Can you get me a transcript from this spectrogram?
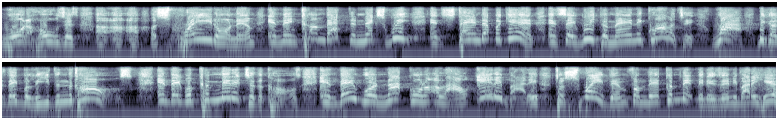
water hoses uh, uh, uh, sprayed on them and then come back the next week and stand up again and say, We demand equality. Why? Because they believed in the cause and they were committed to the cause and they were not going to allow anybody to sway them from their commitment. Is anybody here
